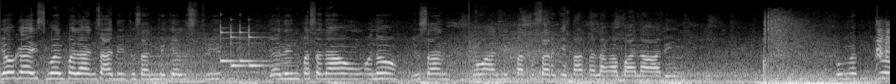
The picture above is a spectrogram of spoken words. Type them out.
Yo guys, kuman pala sa dito San Miguel Street. Galing pa sa naong ano, yusan ngawan nagpatusar kita talang abana ka ding. Bungat ko.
